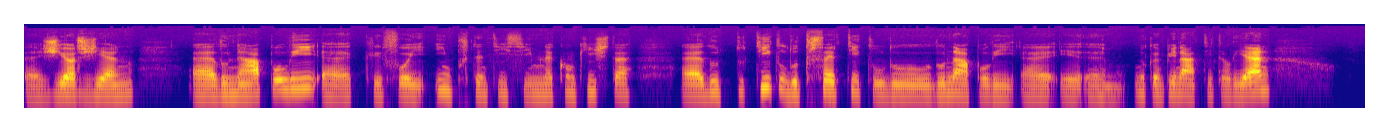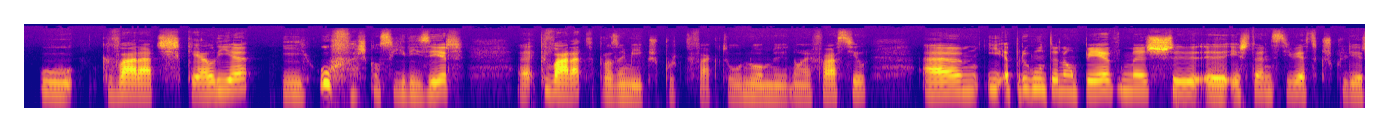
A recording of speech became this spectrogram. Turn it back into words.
uh, georgiano do Napoli, que foi importantíssimo na conquista do, do, título, do terceiro título do, do Napoli no campeonato italiano, o Kvaratskhelia, e ufas, consegui dizer Kvarat para os amigos, porque de facto o nome não é fácil. Um, e a pergunta não pede, mas uh, este ano se tivesse que escolher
